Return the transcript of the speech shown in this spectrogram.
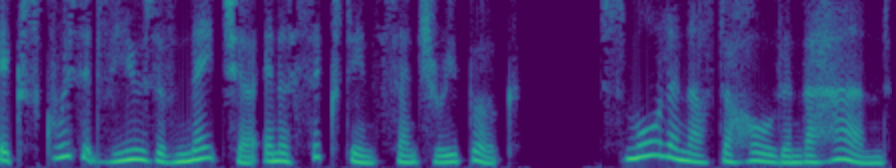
Exquisite views of nature in a 16th century book. Small enough to hold in the hand,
